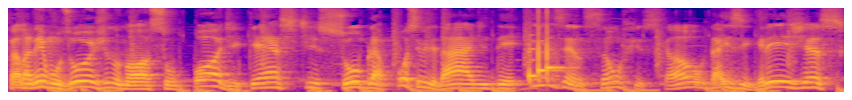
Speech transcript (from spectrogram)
Falaremos hoje no nosso podcast sobre a possibilidade de isenção fiscal das igrejas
